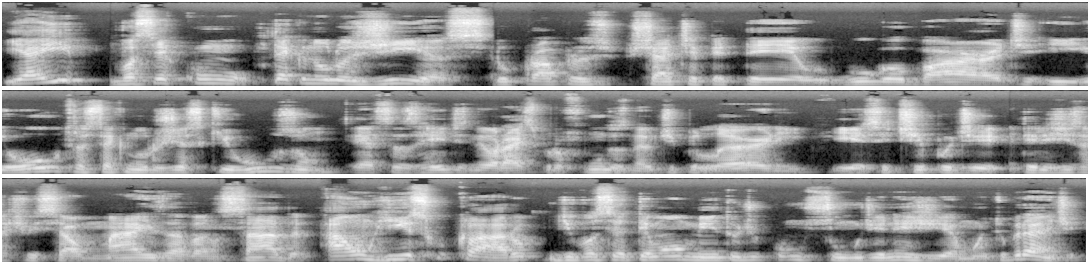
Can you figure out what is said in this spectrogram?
E aí, você com tecnologias do próprio ChatGPT, o Google Bard e outras tecnologias que usam essas redes neurais profundas, né, o Deep Learning e esse tipo de inteligência artificial mais avançada, há um risco, claro, de você ter um aumento de consumo de energia muito grande.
